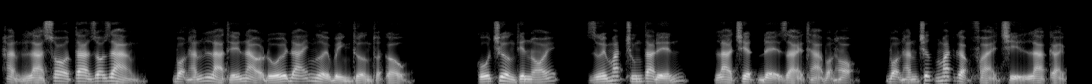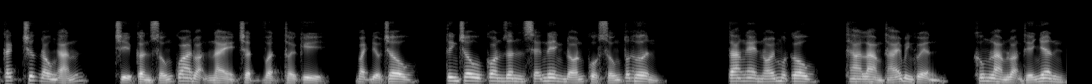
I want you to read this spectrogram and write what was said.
hẳn là so ta rõ ràng, bọn hắn là thế nào đối đãi người bình thường thuật cầu. Cố trường thiên nói, dưới mắt chúng ta đến, là triệt để giải thả bọn họ, bọn hắn trước mắt gặp phải chỉ là cải cách trước đau ngắn, chỉ cần sống qua đoạn này chật vật thời kỳ, Bạch Điều Châu, Tinh Châu con dân sẽ nên đón cuộc sống tốt hơn. Ta nghe nói một câu, tha làm thái bình quyển, không làm loạn thế nhân,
